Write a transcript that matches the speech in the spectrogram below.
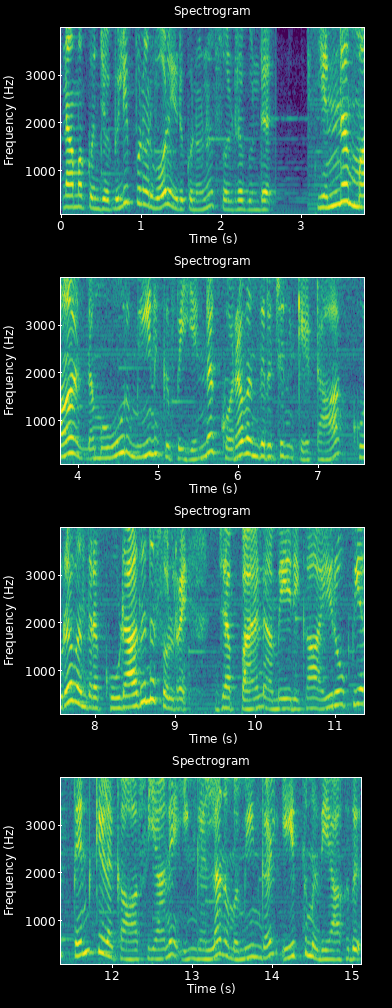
நாம் கொஞ்சம் விழிப்புணர்வோடு இருக்கணும்னு சொல்கிற குண்டு. என்னம்மா நம்ம ஊர் மீனுக்கு இப்ப என்ன குறை வந்துருச்சுன்னு கேட்டா குறை வந்துடக்கூடாதுன்னு சொல்றேன். ஜப்பான் அமெரிக்கா ஐரோப்பிய தென்கிழக்கு ஆசியான்னு இங்கெல்லாம் நம்ம மீன்கள் ஏற்றுமதி ஆகுது.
